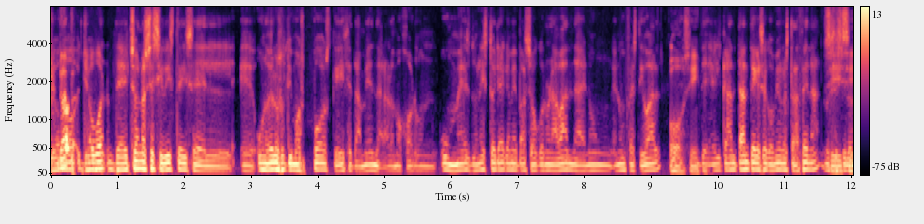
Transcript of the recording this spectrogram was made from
Yo, No. yo, de hecho, no sé si visteis el, eh, uno de los últimos posts que hice también, de a lo mejor un, un mes, de una historia que me pasó con una banda en un, en un festival, oh, sí. del cantante que se comió nuestra cena. No Sí, sé si sí, lo sí,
